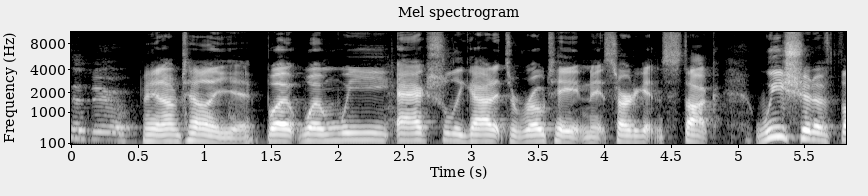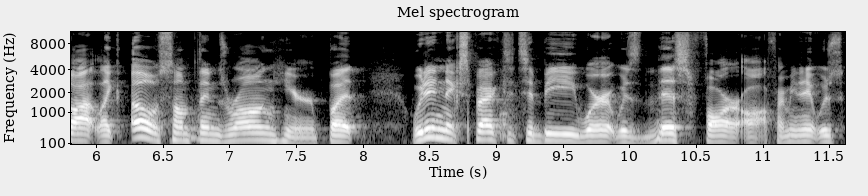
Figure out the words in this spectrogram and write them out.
to do. Man, I'm telling you. But when we actually got it to rotate and it started getting stuck, we should have thought, like, oh, something's wrong here. But we didn't expect it to be where it was this far off. I mean, it was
